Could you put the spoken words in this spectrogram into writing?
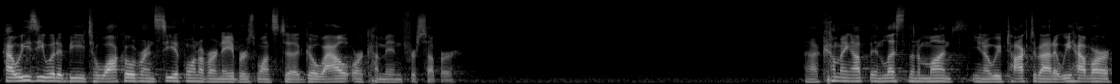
how easy would it be to walk over and see if one of our neighbors wants to go out or come in for supper? Uh, coming up in less than a month, you know, we've talked about it. We have our,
